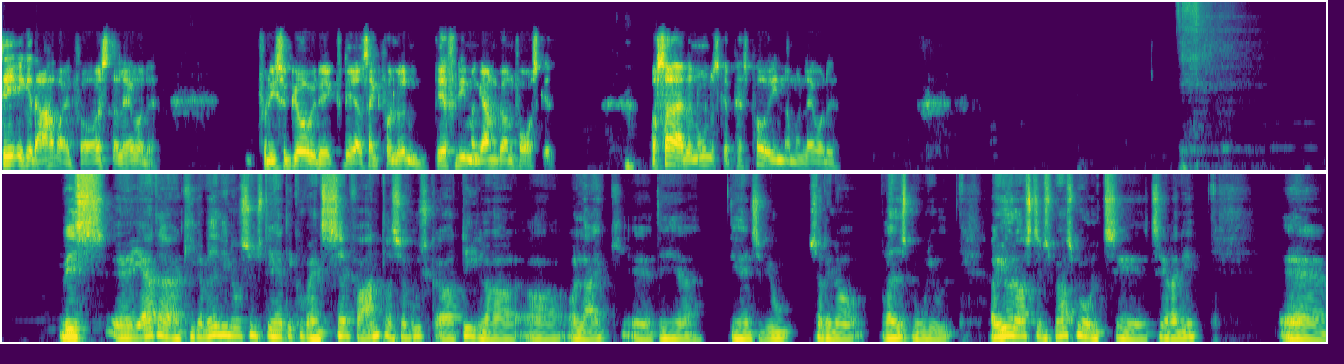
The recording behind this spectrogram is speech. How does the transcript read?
det er ikke et arbejde for os, der laver det. Fordi så gjorde vi det ikke, for det er altså ikke for lønnen. Det er fordi, man gerne vil gøre en forskel. Og så er der nogen, der skal passe på en, når man laver det. Hvis øh, jer, der kigger med lige nu, synes det her det kunne være interessant for andre, så husk at dele og, og, og like øh, det, her, det her interview, så det når bredest muligt ud. Og i øvrigt også et spørgsmål til, til René. Øh,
